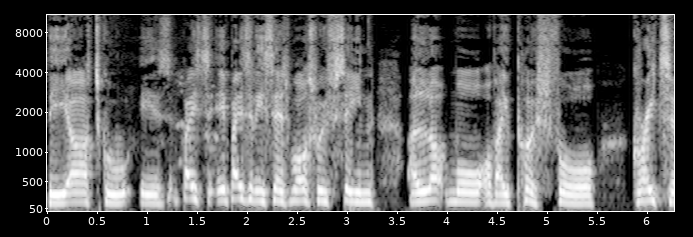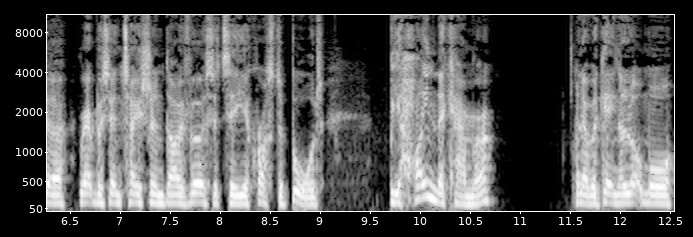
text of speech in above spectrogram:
The article is basically, it basically says whilst we've seen a lot more of a push for greater representation and diversity across the board behind the camera, you know, we're getting a lot more,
